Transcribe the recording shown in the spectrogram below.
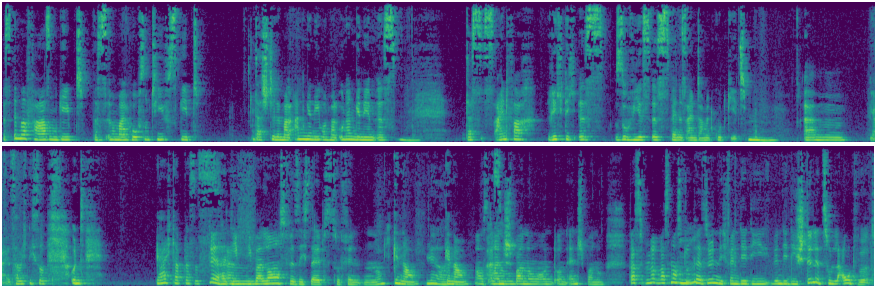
es immer Phasen gibt, dass es immer mal Hochs und Tiefs gibt, dass Stille mal angenehm und mal unangenehm ist, mhm. dass es einfach richtig ist, so wie es ist, wenn es einem damit gut geht. Mhm. Ähm, ja, jetzt habe ich nicht so. Und ja, ich glaube, das ist. Ja, halt ähm, die, die Balance für sich selbst zu finden. Ne? Genau. Ja. Genau. Aus also, Anspannung und, und Entspannung. Was, was machst mhm. du persönlich, wenn dir, die, wenn dir die Stille zu laut wird?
